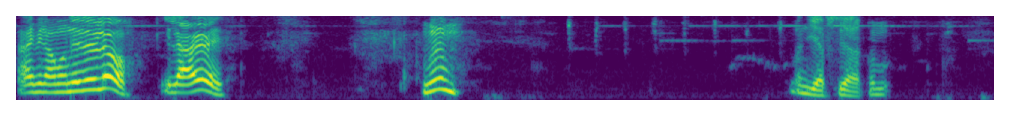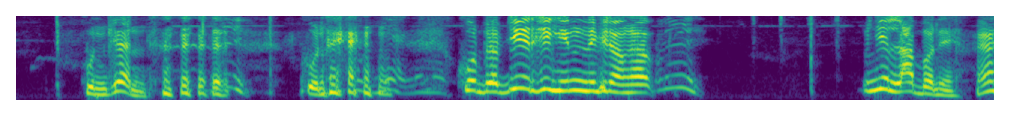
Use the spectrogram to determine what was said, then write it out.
ให้พี่น้องมึงเร็วๆอีหลาเอ้ย มึงมันเหยียบเสียกมันขุนเกินขุนแห้งแห้งได้ไหมขุนแบบยืดขึ้นหินเลยพี่น้องครับนี่มันยืดรับบ่เนี่ยฮะ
